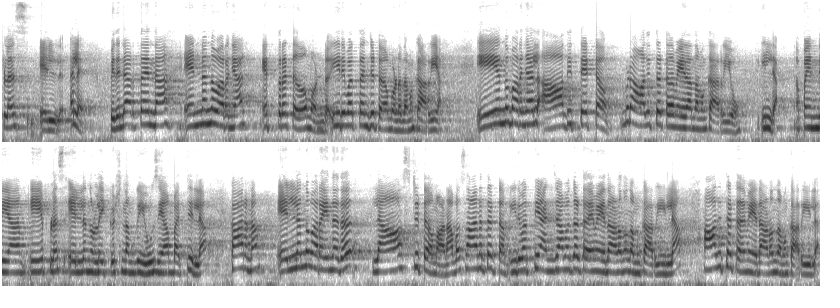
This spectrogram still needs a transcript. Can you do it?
plus L അല്ലേ? അപ്പം ഇതിന്റെ അർത്ഥം എന്താ? എൻ എന്ന് പറഞ്ഞാൽ എത്ര ടേം ഉണ്ട്? ഇരുപത്തഞ്ച് ടേം ഉണ്ട് നമുക്കറിയാം. എ എന്ന് പറഞ്ഞാൽ ആദ്യത്തെ ടേം ഇവിടെ ആദ്യത്തെ ടേം ഏതാ നമുക്ക് അറിയോ ഇല്ല. അപ്പൊ എന്ത് ചെയ്യാം? എ പ്ലസ് എൽ എന്നുള്ള ഇക്വേഷൻ നമുക്ക് യൂസ് ചെയ്യാൻ പറ്റില്ല. കാരണം എൽ എന്ന് പറയുന്നത് ലാസ്റ്റ് ടേം ആണ്. അവസാനത്തെ ടേം ഇരുപത്തി അഞ്ചാമത്തെ ടേം ഏതാണെന്ന് നമുക്ക് അറിയില്ല ആദ്യത്തെ ടേം ഏതാണെന്ന് നമുക്ക് അറിയില്ല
